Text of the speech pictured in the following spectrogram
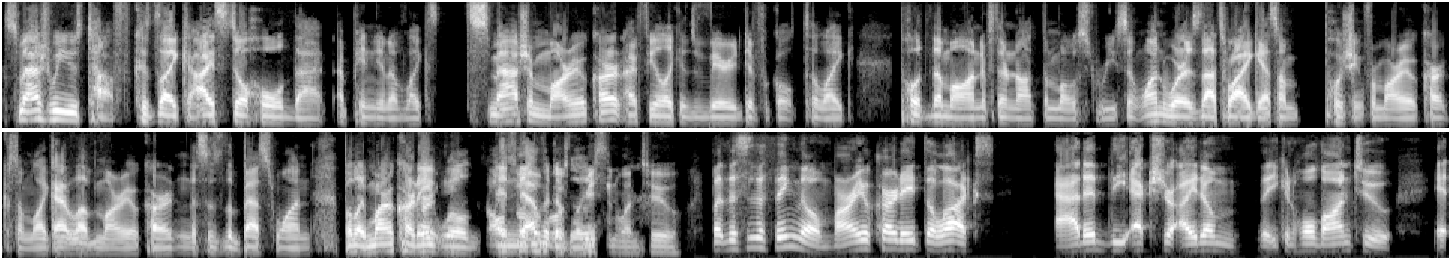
Smash Wii U's tough cuz like I still hold that opinion of like Smash and Mario Kart. I feel like it's very difficult to like put them on if they're not the most recent one whereas that's why I guess I'm pushing for Mario Kart cuz I'm like I love Mario Kart and this is the best one. But like Mario Kart 8 will also the most inevitably recent one too. But this is the thing though, Mario Kart 8 Deluxe added the extra item that you can hold on to. It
